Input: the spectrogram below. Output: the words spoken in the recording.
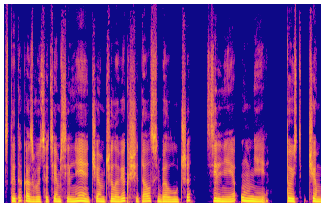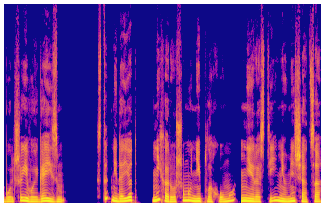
Стыд оказывается тем сильнее, чем человек считал себя лучше, сильнее, умнее. То есть, чем больше его эгоизм. Стыд не дает ни хорошему, ни плохому ни расти, ни уменьшаться.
